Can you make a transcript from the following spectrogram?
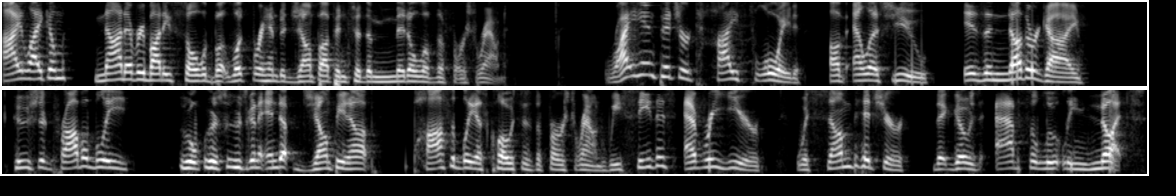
I like him. Not everybody's sold, but look for him to jump up into the middle of the first round. Right hand pitcher Ty Floyd of LSU is another guy who should probably who, who's, who's going to end up jumping up possibly as close as the first round. We see this every year with some pitcher that goes absolutely nuts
